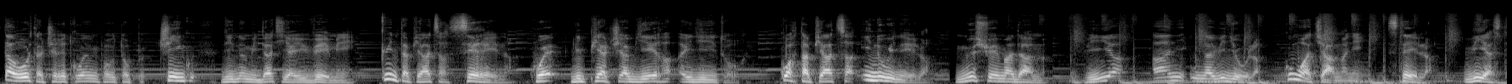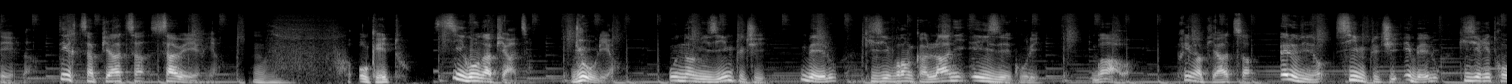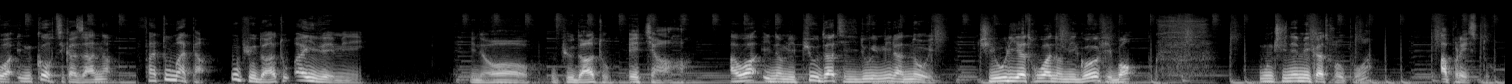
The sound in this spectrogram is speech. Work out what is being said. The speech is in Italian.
Stavolta ci ritroviamo il top 5 di nomi dati ai femmini. Quinta piazza Serena, que gli piace a biera ai genitori. Quarta piazza Indovinela, Monsieur e Madame, via Ani una vidiola. Come chiamani? Stella, via Stella. Terza piazza Saveria. Ok tu. Seconda piazza Giulia. Un nome semplice, bello, che si franca l'anni e i secoli. Brava. Prima piazza Elodino, semplice e bello, che si ritrova in Corsi Casana, Fatumata, o più dato ai femmini. No, o più dato è. Awa i nomi più dati di 2009. Ci volia trovare nomi gofi, bon, non ce n'è troppo, eh? A presto.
